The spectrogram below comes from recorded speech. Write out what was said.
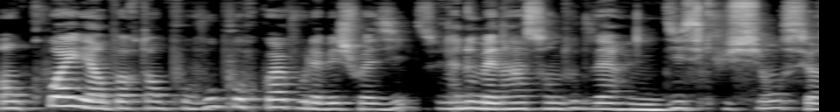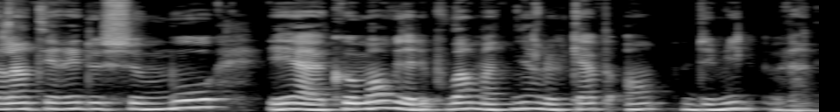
en quoi il est important pour vous, pourquoi vous l'avez choisi. Cela nous mènera sans doute vers une discussion sur l'intérêt de ce mot et à comment vous allez pouvoir maintenir le cap en 2024.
